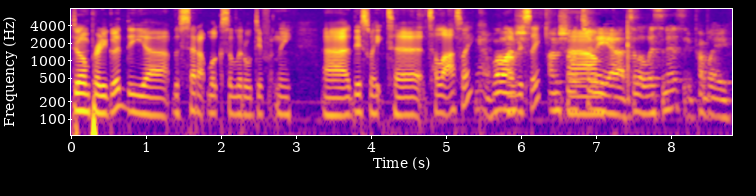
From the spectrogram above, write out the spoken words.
doing pretty good. The uh, the setup looks a little differently uh, this week to, to last week. Yeah, well, I'm obviously. Sh- I'm sure Um, to the uh, to the listeners, it probably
